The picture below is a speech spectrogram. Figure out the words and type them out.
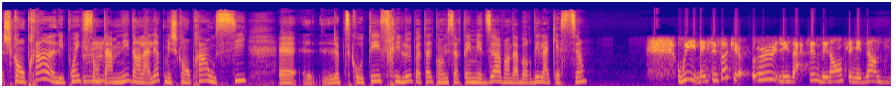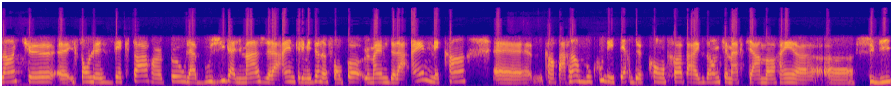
je comprends les points qui sont mm-hmm. amenés dans la lettre, mais je comprends aussi le petit côté frileux peut-être qu'ont eu certains médias avant d'aborder la question. Oui, mais c'est ça que eux, les artistes dénoncent les médias en disant que euh, ils sont le vecteur un peu ou la bougie d'allumage de la haine, que les médias ne font pas eux-mêmes de la haine, mais quand euh, qu'en parlant beaucoup des pertes de contrats, par exemple, que Marie-Pierre Morin a subi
